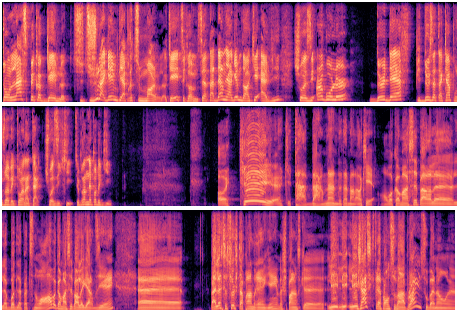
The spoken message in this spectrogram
ton last pick-up game, tu, joues la game puis après tu meurs, ok? C'est comme, c'est ta dernière game de à vie. Choisis un goaler, deux defs puis deux attaquants pour jouer avec toi en attaque. Choisis qui? Tu prendre n'importe qui? OK. OK, tabarnane de tabarnane. OK, on va commencer par le, le bas de la patinoire. On va commencer par le gardien. Euh, ben là, c'est sûr, je t'apprendrai rien. Là, je pense que... Les, les, les gens, est-ce qu'ils te répondent souvent à Price ou ben non? euh?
